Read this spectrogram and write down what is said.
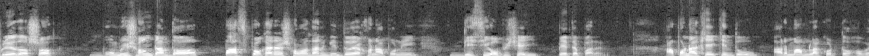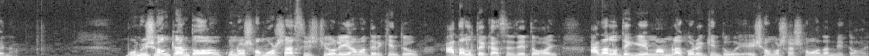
প্রিয় দর্শক, ভূমি সংক্রান্ত পাঁচ প্রকারের সমাধান কিন্তু এখন আপনি ডিসি অফিসেই পেতে পারেন। আপনাকে কিন্তু আর মামলা করতে হবে না। ভূমি সংক্রান্ত কোনো সমস্যা সৃষ্টি হলেই আমাদের কিন্তু আদালতের কাছে যেতে হয়। আদালতে গিয়ে মামলা করে কিন্তু এই সমস্যার সমাধান নিতে হয়।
